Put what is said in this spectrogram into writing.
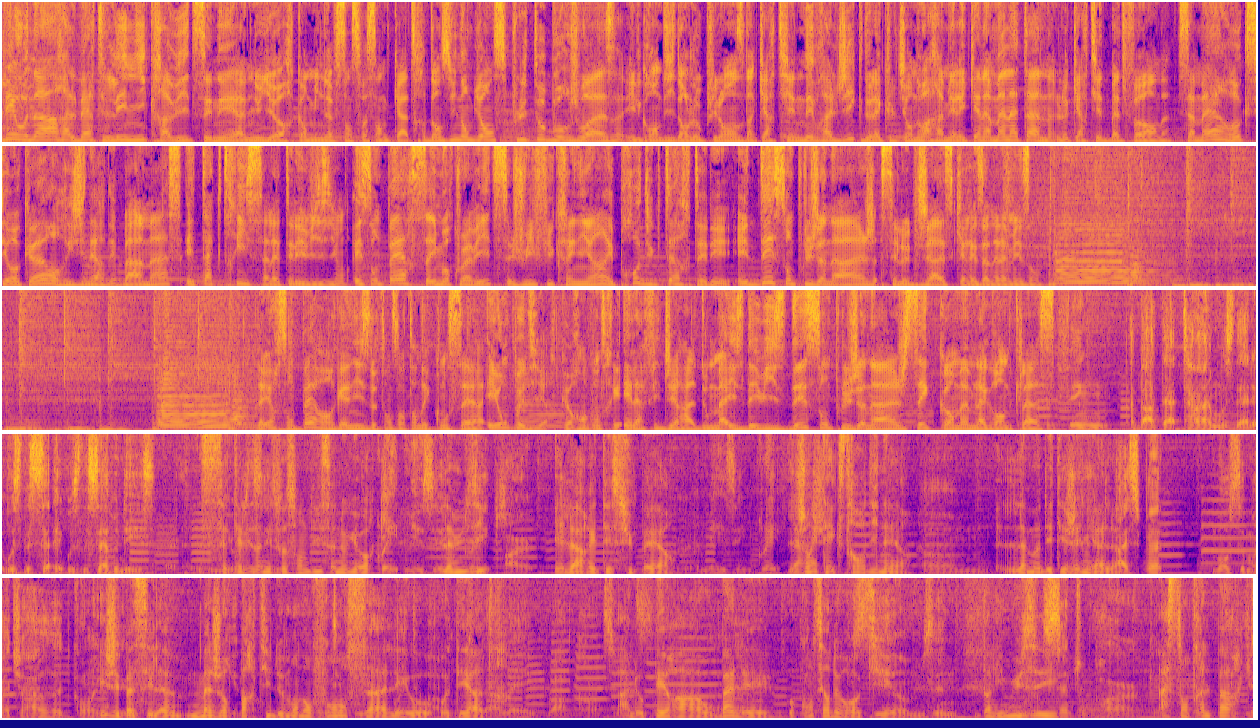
Léonard Albert Lenny Kravitz est né à New York en 1964, dans une ambiance plutôt bourgeoise. Il grandit dans l'opulence d'un quartier névralgique de la culture noire américaine à Manhattan, le quartier de Bedford. Sa mère, Roxy Rocker, originaire des Bahamas, est actrice à la télévision. Et son père, Seymour Kravitz, juif ukrainien, est producteur télé. Et dès son plus jeune âge, c'est le jazz qui résonne à la maison. D'ailleurs, son père organise de temps en temps des concerts et on peut dire que rencontrer Ella Fitzgerald ou Miles Davis dès son plus jeune âge, c'est quand même la grande classe. C'était les années 70 à New York. La musique et l'art étaient super. Les gens étaient extraordinaires. La mode était géniale. Et j'ai passé la majeure partie de mon enfance à aller au, au théâtre à l'opéra, au ballet, au concert de rock, dans les musées, à Central Park.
